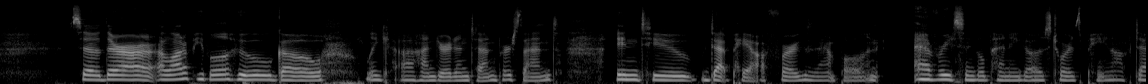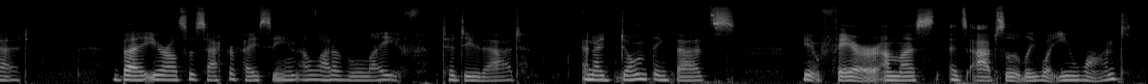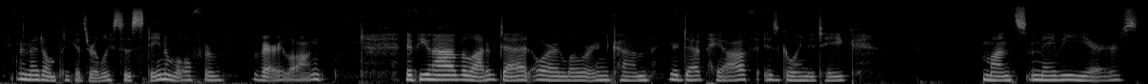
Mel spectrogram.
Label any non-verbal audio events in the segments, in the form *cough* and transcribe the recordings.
So, there are a lot of people who go like 110% into debt payoff, for example, and every single penny goes towards paying off debt. But you're also sacrificing a lot of life to do that and I don't think that's you know fair unless it's absolutely what you want. And I don't think it's really sustainable for very long. If you have a lot of debt or lower income, your debt payoff is going to take months, maybe years.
